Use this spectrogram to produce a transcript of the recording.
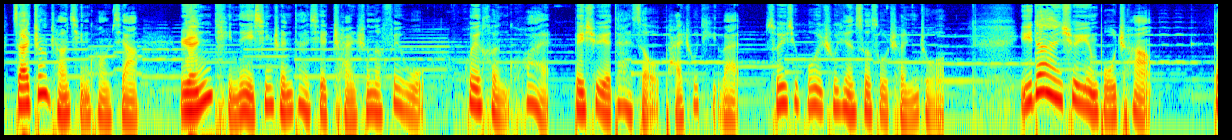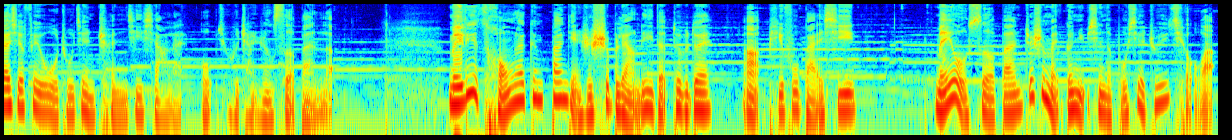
在正常情况下，人体内新陈代谢产生的废物会很快被血液带走，排出体外，所以就不会出现色素沉着。一旦血运不畅，代谢废物逐渐沉积下来，哦，就会产生色斑了。美丽从来跟斑点是势不两立的，对不对？啊，皮肤白皙，没有色斑，这是每个女性的不懈追求啊。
